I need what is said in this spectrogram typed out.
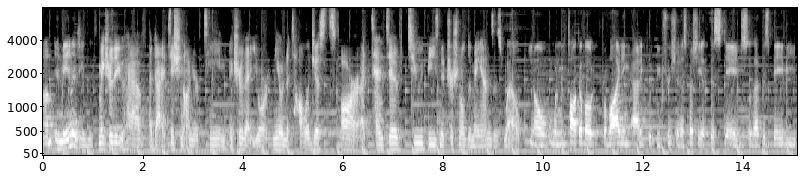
um, in managing this. Make sure that you have a dietitian on your team. Make sure that your neonatologists are attentive to these nutritional demands as well. You know, when we talk about providing adequate nutrition, especially at this stage, so that this baby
